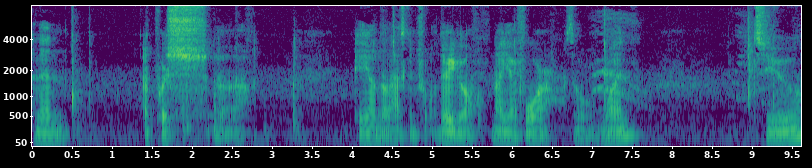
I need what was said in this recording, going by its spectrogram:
And then I push uh, on the last control. There you go. Now you have four. So one, two,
